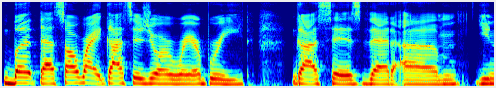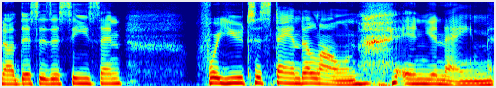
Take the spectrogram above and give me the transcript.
But that's all right. God says you're a rare breed. God says that um, you know, this is a season for you to stand alone in your name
